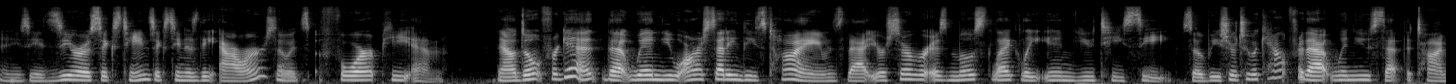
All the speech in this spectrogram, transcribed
And you see it's 016. 16 is the hour, so it's 4 p.m. Now, don't forget that when you are setting these times that your server is most likely in UTC. So be sure to account for that when you set the time.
